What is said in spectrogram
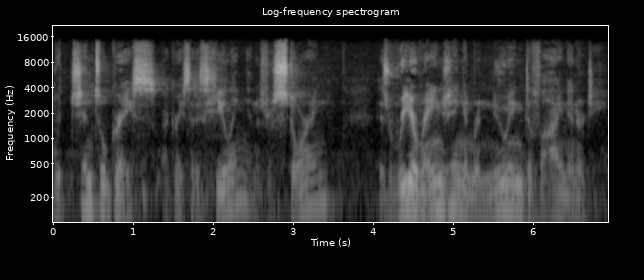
with gentle grace, a grace that is healing and is restoring, is rearranging and renewing divine energy.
